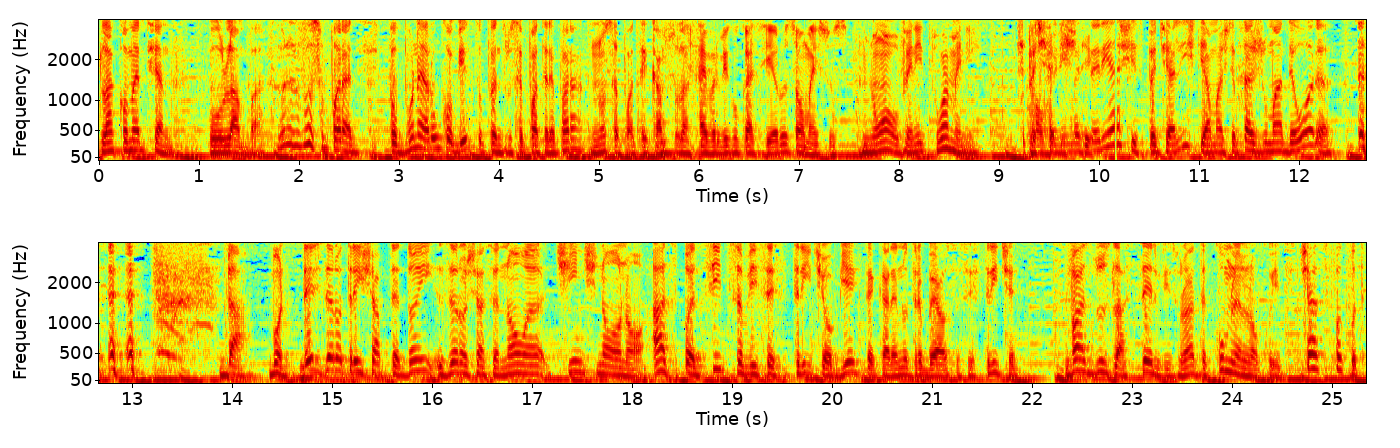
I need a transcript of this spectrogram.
la comerciant cu lampa. Nu, nu vă supărați. Pe bune arunc obiectul pentru se poate repara? Nu se poate capsulat. Ai vorbit cu casierul sau mai sus? Nu au venit oamenii. Specialiștii. Au venit meseria și specialiștii. Am așteptat jumătate de oră. da. Bun. Deci 0372 069 599. Ați pățit să vi se strice obiecte care nu trebuiau să se strice? V-ați dus la service vreodată? Cum le înlocuiți? Ce ați făcut?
